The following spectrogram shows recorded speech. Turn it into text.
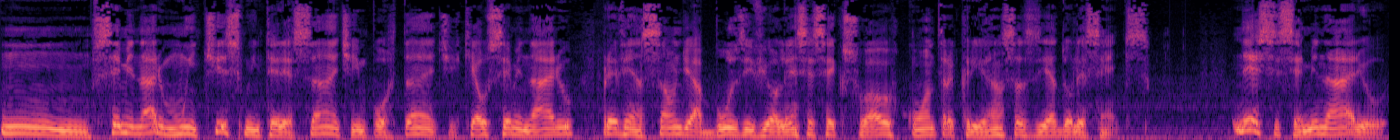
um seminário muitíssimo interessante e importante, que é o seminário Prevenção de Abuso e Violência Sexual contra Crianças e Adolescentes. Nesse seminário,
